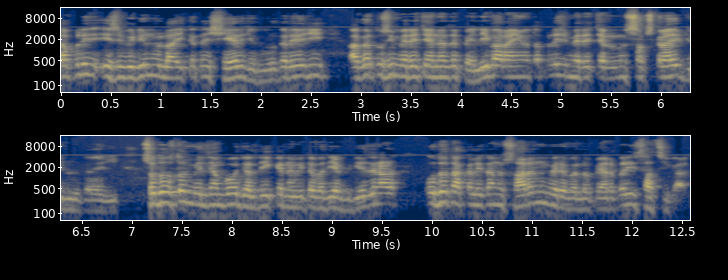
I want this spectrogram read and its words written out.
ਤਾਂ ਪਲੀਜ਼ ਇਸ ਵੀਡੀਓ ਨੂੰ ਲਾਈਕ ਅਤੇ ਸ਼ੇਅਰ ਜ਼ਰੂਰ ਕਰਿਓ ਜੀ। ਅਗਰ ਤੁਸੀਂ ਮੇਰੇ ਚੈਨਲ ਤੇ ਪਹਿਲੀ ਵਾਰ ਆਏ ਹੋ, ਤਾਂ ਪਲੀਜ਼ ਮੇਰੇ ਚੈਨਲ ਨੂੰ ਸਬਸਕ੍ਰਾਈਬ ਜ਼ਰੂਰ ਕਰਿਓ ਜੀ। ਸੋ ਦੋਸਤੋ ਮਿਲ ਜਾਂ ਬਹੁਤ ਜਲਦੀ ਇੱਕ ਨਵੀਂ ਤੇ ਵਧੀਆ ਵੀਡੀਓ ਦੇ ਨਾਲ। ਉਦੋਂ ਤੱਕ ਲਈ ਤੁਹਾਨੂੰ ਸਾਰਿਆਂ ਨੂੰ ਮੇਰੇ ਵੱਲੋਂ ਪਿਆਰ ਭਰੀ ਸਤਿ ਸ਼੍ਰੀ ਅਕਾਲ।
